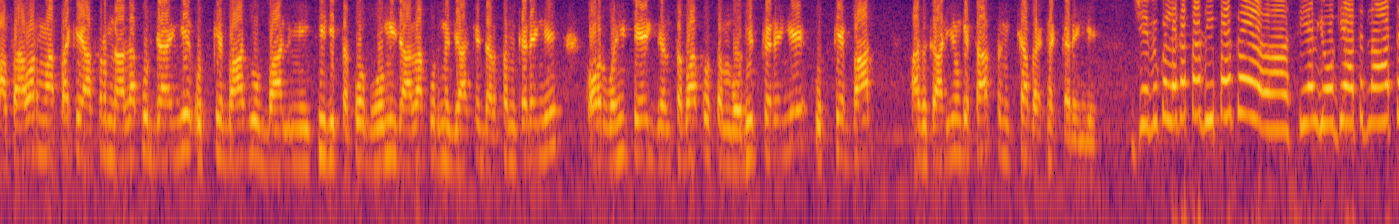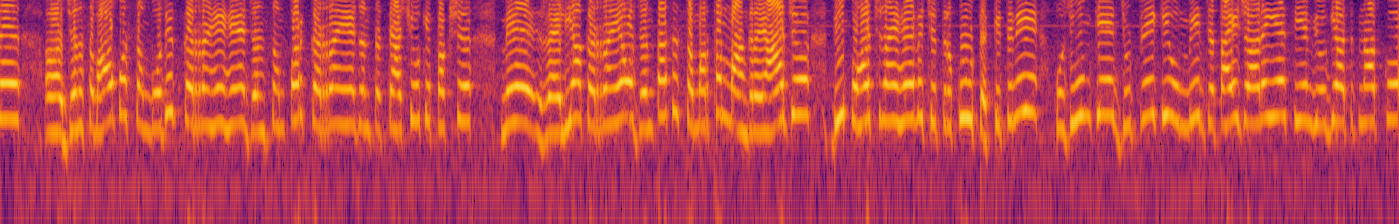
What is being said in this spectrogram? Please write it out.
असावर माता के आश्रम लालापुर जाएँगे। उसके बाद वो वाल्मीकि की तपोभूमि लालापुर में जाके दर्शन करेंगे और वहीं पे एक जनसभा को संबोधित करेंगे। उसके बाद अधिकारियों के साथ समीक्षा बैठक करेंगे। जी बिल्कुल लगातार दीपक सीएम योगी आदित्यनाथ जनसभाओं को संबोधित कर रहे हैं जनसंपर्क कर रहे हैं जन प्रत्याशियों के पक्ष में रैलियाँ कर रहे हैं और जनता से समर्थन मांग रहे हैं। आज भी पहुँच रहे हैं वे चित्रकूट। कितनी हुजूम के जुटने की उम्मीद जताई जा रही है सीएम योगी आदित्यनाथ को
